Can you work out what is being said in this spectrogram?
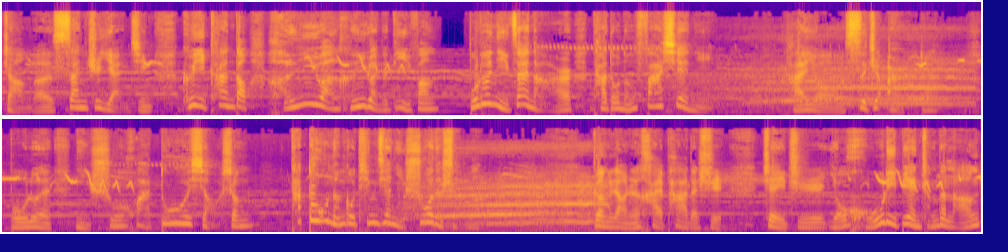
长了三只眼睛，可以看到很远很远的地方。不论你在哪儿，它都能发现你。还有四只耳朵，不论你说话多小声，它都能够听见你说的什么。更让人害怕的是，这只由狐狸变成的狼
